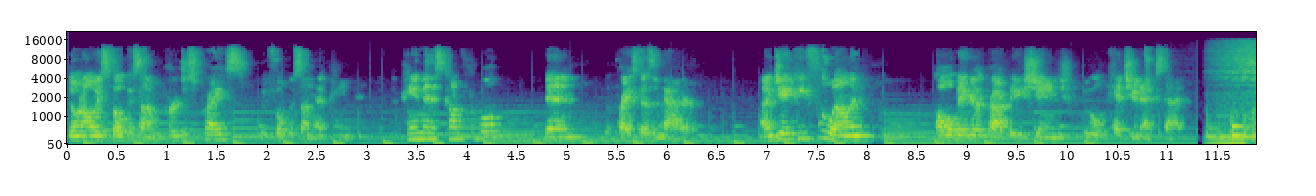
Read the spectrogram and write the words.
don't always focus on purchase price, but focus on that payment. If the payment is comfortable, then the price doesn't matter. I'm JP Fluellen, Coldwell Banker the Property Exchange. We will catch you next time.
